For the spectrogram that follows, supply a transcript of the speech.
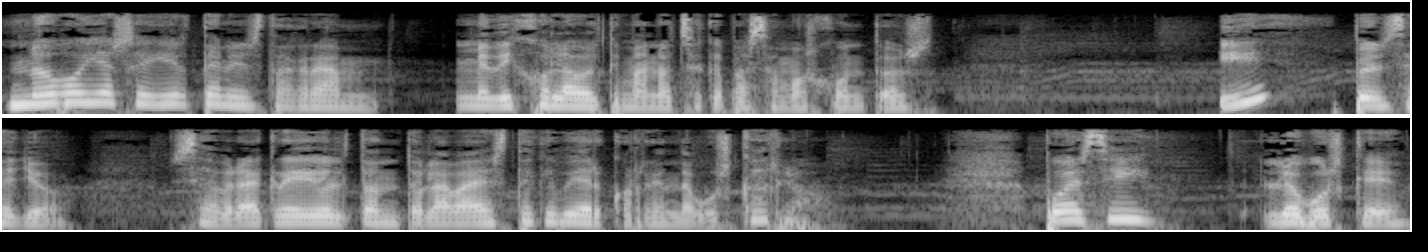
No voy a seguirte en Instagram, me dijo la última noche que pasamos juntos. ¿Y? pensé yo, ¿se habrá creído el tonto lava este que voy a ir corriendo a buscarlo? Pues sí, lo busqué,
